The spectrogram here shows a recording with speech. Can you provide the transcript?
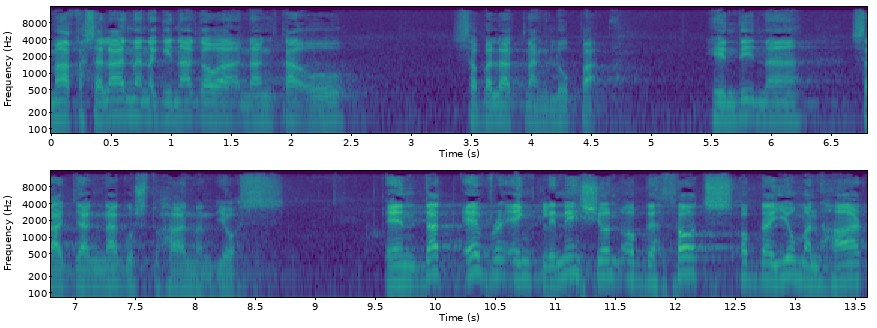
mga kasalanan na ginagawa ng tao sa balat ng lupa. Hindi na sadyang nagustuhan ng Diyos. And that every inclination of the thoughts of the human heart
